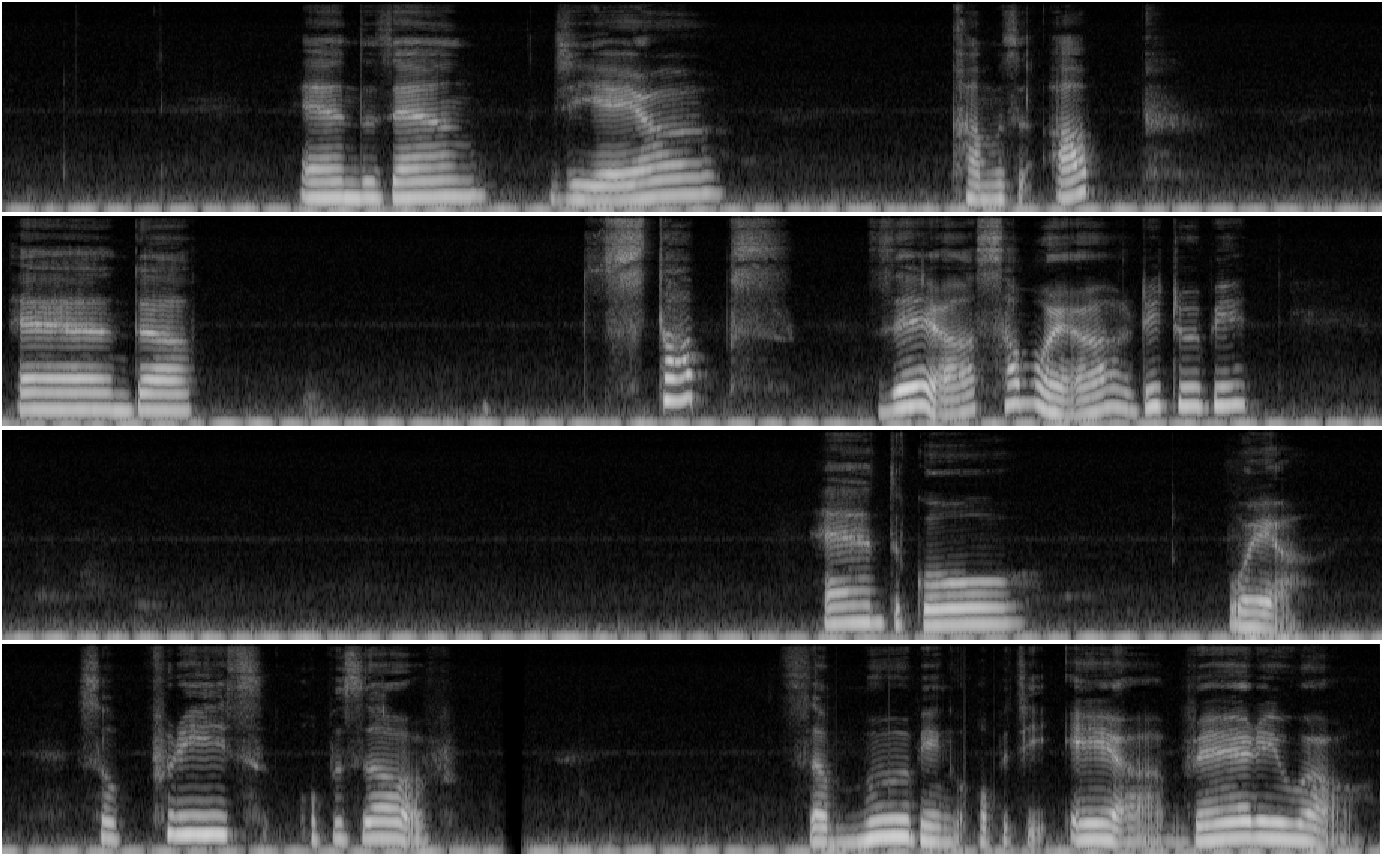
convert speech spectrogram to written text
and then the air comes up. And uh, stops there somewhere a little bit. And go where. So please observe the moving of the air very well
